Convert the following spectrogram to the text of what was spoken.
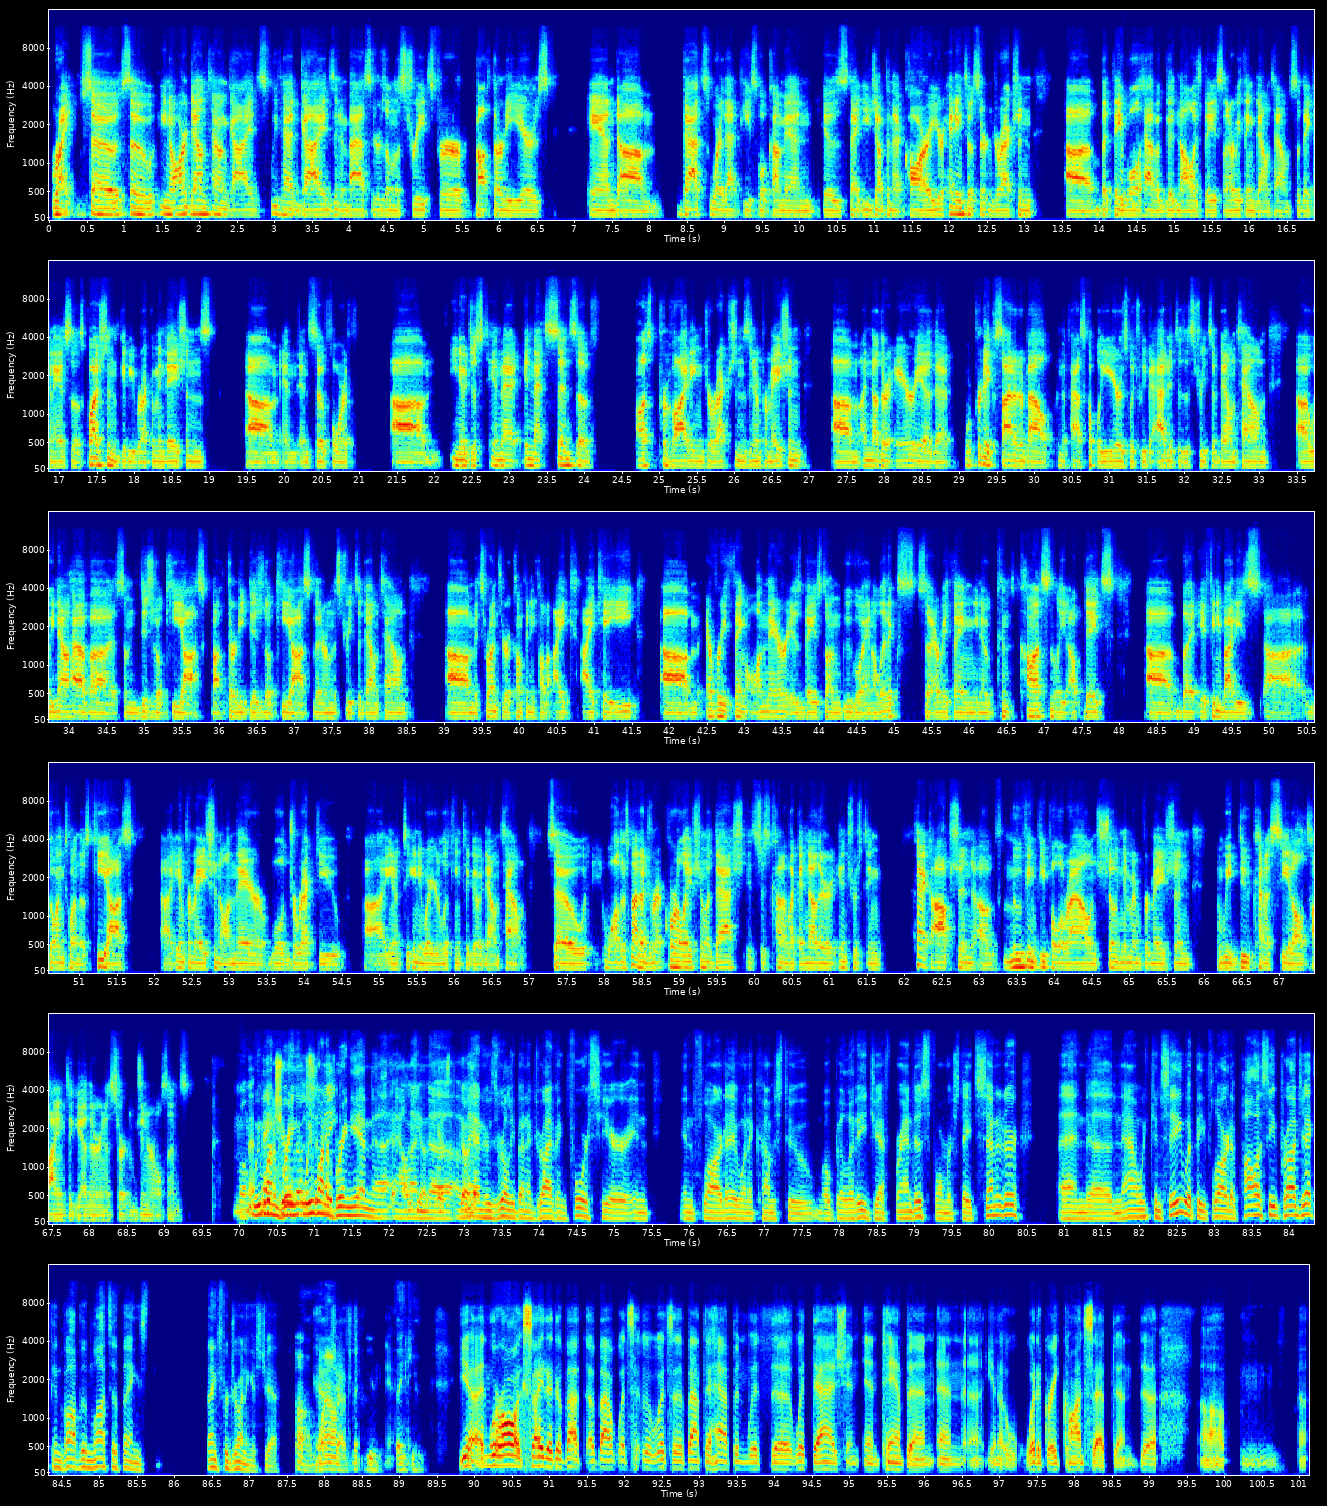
Right. So so you know our downtown guides, we've had guides and ambassadors on the streets for about 30 years. And um, that's where that piece will come in is that you jump in that car, you're heading to a certain direction, uh, but they will have a good knowledge base on everything downtown. So they can answer those questions, give you recommendations, um, and, and so forth um, you know, just in that in that sense of us providing directions and information. Um, another area that we're pretty excited about in the past couple of years, which we've added to the streets of downtown. Uh, we now have uh, some digital kiosks, about 30 digital kiosks that are on the streets of downtown. Um, it's run through a company called Ike, IKE. Um, everything on there is based on Google Analytics, so everything you know con- constantly updates. Uh, but if anybody's uh, going to one of those kiosks, uh, information on there will direct you, uh, you know, to anywhere you're looking to go downtown. So while there's not a direct correlation with Dash, it's just kind of like another interesting tech option of moving people around, showing them information, and we do kind of see it all tying together in a certain general sense. Well, we want to sure bring we want to bring in uh, Alain, oh, yeah, yes, uh, a man ahead. who's really been a driving force here in in Florida when it comes to mobility. Jeff Brandes, former state senator, and uh, now we can see with the Florida Policy Project involved in lots of things. Thanks for joining us, Jeff. Oh, yeah, Jeff. Thank you. Yeah. Thank you. Yeah, and we're all excited about about what's what's about to happen with uh, with Dash in, in Tampa, and and uh, you know what a great concept, and uh, um, uh,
